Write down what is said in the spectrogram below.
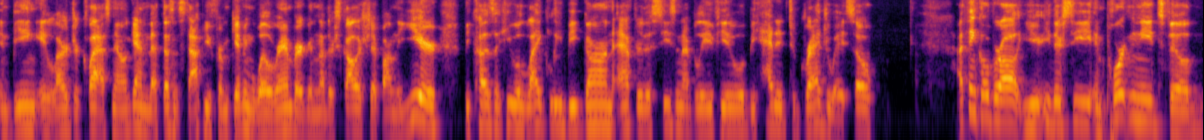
and being a larger class. Now, again, that doesn't stop you from giving Will Ramberg another scholarship on the year because he will likely be gone after this season. I believe he will be headed to graduate. So, I think overall, you either see important needs filled,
